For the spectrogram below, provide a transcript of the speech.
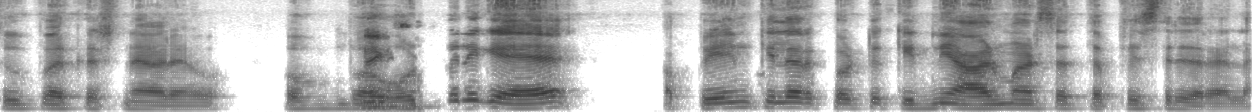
ಸೂಪರ್ ಕೃಷ್ಣ ಅವರೇ. ಒಬ್ಬ. ಹುಡುಗನಿಗೆ ಆ ಪೇನ್ ಕಿಲ್ಲರ್ ಕೊಟ್ಟು ಕಿಡ್ನಿ ಹಾಳು ಮಾಡ್ಸೋದ್ ತಪ್ಪಿಸ್ತಿದಾರಲ್ಲ.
